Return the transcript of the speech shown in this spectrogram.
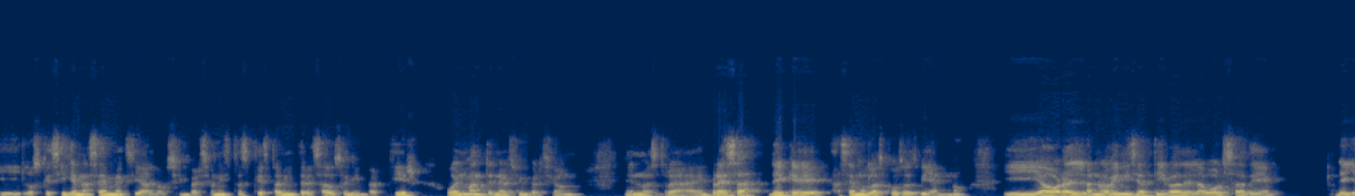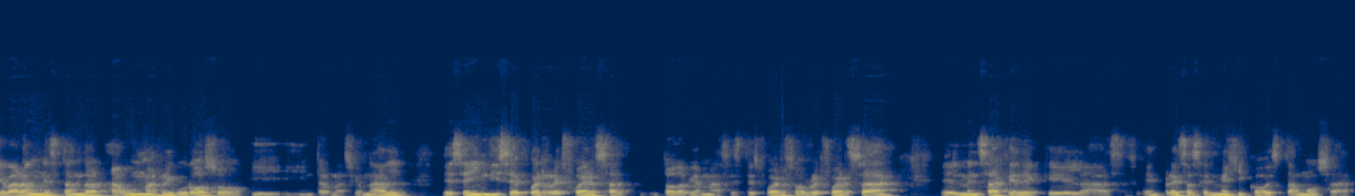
y los que siguen a Cemex y a los inversionistas que están interesados en invertir o en mantener su inversión en nuestra empresa de que hacemos las cosas bien, ¿no? Y ahora la nueva iniciativa de la bolsa de, llevar a un estándar aún más riguroso e internacional ese índice, pues refuerza todavía más este esfuerzo, refuerza el mensaje de que las empresas en México estamos a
